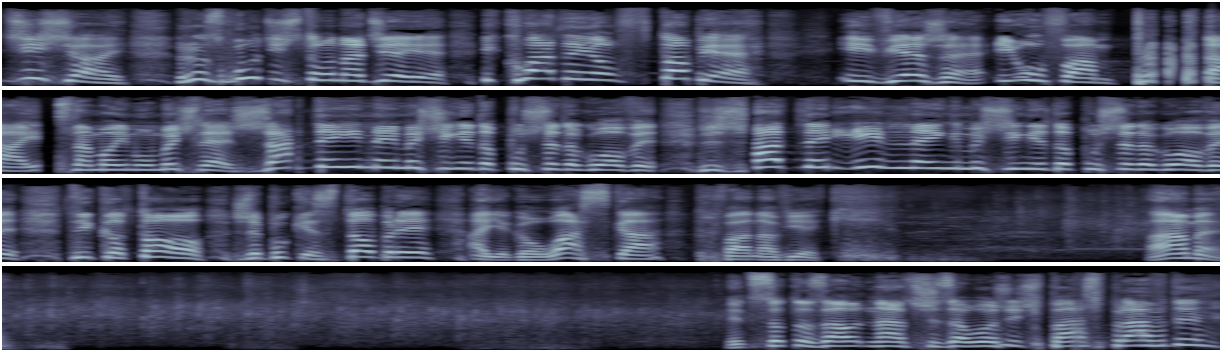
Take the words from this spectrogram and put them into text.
dzisiaj rozbudzić tą nadzieję i kładę ją w Tobie, i wierzę i ufam, prawda jest na moim umyśle. Żadnej innej myśli nie dopuszczę do głowy. Żadnej innej myśli nie dopuszczę do głowy. Tylko to, że Bóg jest dobry, a Jego łaska trwa na wieki. Amen. Więc co to znaczy założyć pas prawdy?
